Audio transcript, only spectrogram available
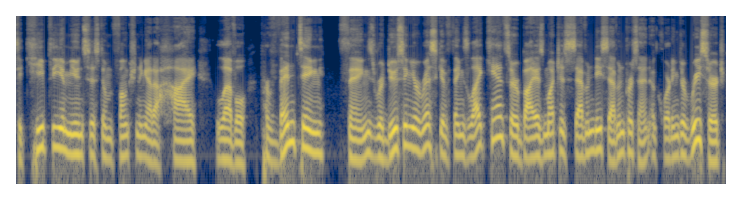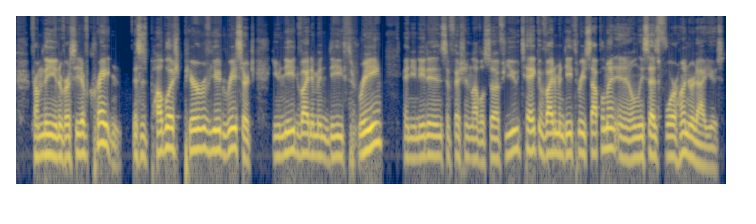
to keep the immune system functioning at a high level, preventing things, reducing your risk of things like cancer by as much as 77%, according to research from the University of Creighton. This is published, peer reviewed research. You need vitamin D3 and you need it in sufficient levels. So if you take a vitamin D3 supplement and it only says 400 IUs,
